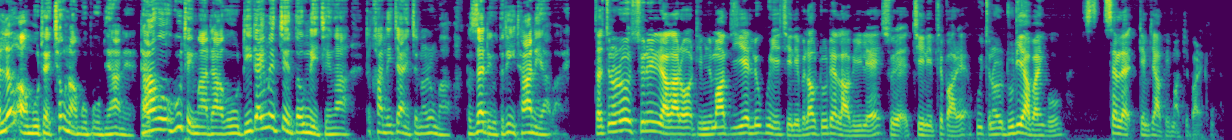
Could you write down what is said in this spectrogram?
အလုတ်အောင်မှုထက်ချုံအောင်မှုပုံများနေဒါကိုအခုချိန်မှာဒါကိုဒီတိုင်းပဲကျင့်သုံးနေခြင်းကတခါလေးကြာရင်ကျွန်တော်တို့မှာပါဇက်တွေကိုသတိထားနေရပါတယ်ဒါကျွန်တော်တို့ဆွေးနွေးနေတာကတော့ဒီမြန်မာပြည်ရဲ့လူခွင့်ရေးအခြေအနေဘယ်လောက်တိုးတက်လာပြီလဲဆိုတဲ့အခြေအနေဖြစ်ပါတယ်အခုကျွန်တော်တို့ဒုတိယပိုင်းကိုဆက်လက်တင်ပြပေးမှာဖြစ်ပါတယ်ခင်ဗျ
